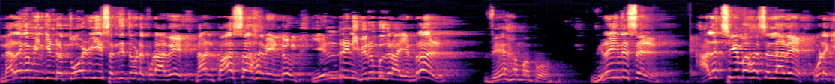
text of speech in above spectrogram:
நரகம் என்கின்ற தோல்வியை சந்தித்து விடக்கூடாது. நான் பாஸ் ஆக வேண்டும் என்று நீ விரும்புகிறாய் என்றால் வேகமா போ. விரைந்து செல். அலட்சியமாக செல்லாதே. உனக்கு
